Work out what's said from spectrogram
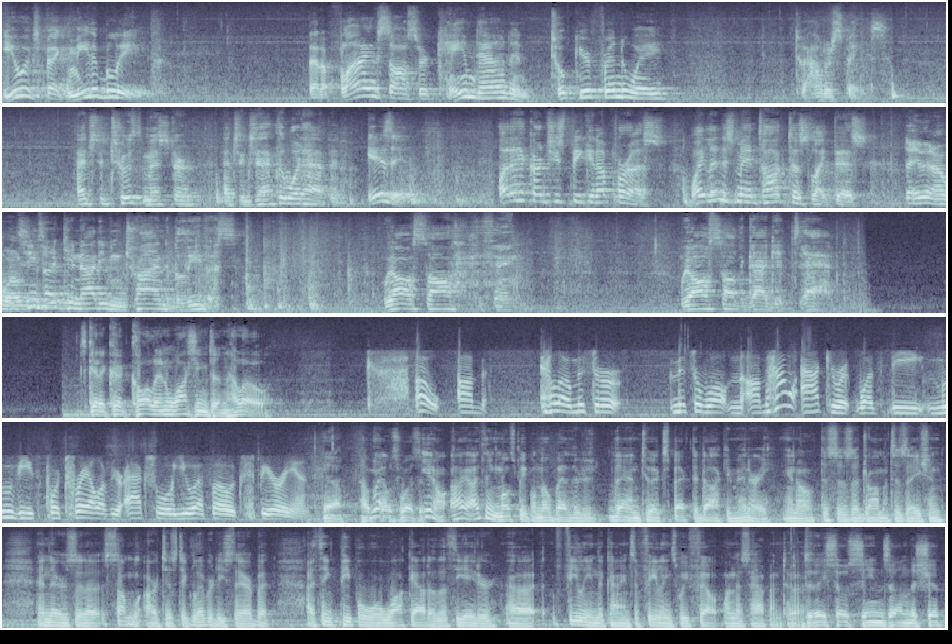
You expect me to believe that a flying saucer came down and took your friend away to outer space? That's the truth, mister. That's exactly what happened. Is it? Why the heck aren't you speaking up for us? Why let this man talk to us like this? David, I will. It seems like you're not even trying to believe us. We all saw the thing. We all saw the guy get zapped. Let's get a quick call in Washington. Hello. Oh, um, hello, Mr. Mr. Walton. Um, how accurate was the movie's portrayal of your actual UFO experience? Yeah. How well, close was it? You know, I, I think most people know better than to expect a documentary. You know, this is a dramatization, and there's uh, some artistic liberties there. But I think people will walk out of the theater uh, feeling the kinds of feelings we felt when this happened to us. Do they show scenes on the ship?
